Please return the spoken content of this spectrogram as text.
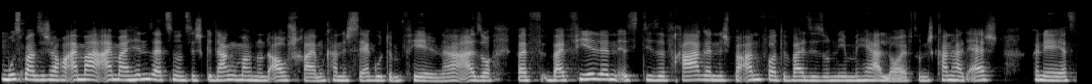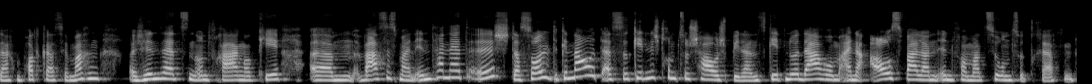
Muss man sich auch einmal, einmal hinsetzen und sich Gedanken machen und aufschreiben, kann ich sehr gut empfehlen. Ne? Also bei, bei vielen ist diese Frage nicht beantwortet, weil sie so nebenher läuft. Und ich kann halt echt könnt ihr jetzt nach dem Podcast hier machen, euch hinsetzen und fragen, okay, ähm, was ist mein Internet ist? Das soll genau, das geht nicht darum zu Schauspielern, es geht nur darum, eine Auswahl an Informationen zu treffen.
